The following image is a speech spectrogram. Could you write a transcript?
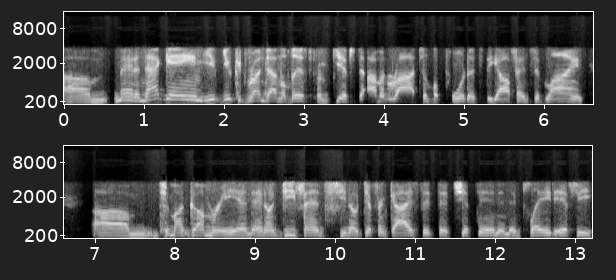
um, man, in that game, you you could run down the list from Gibbs to Amon Ra to LaPorta to the offensive line um, to Montgomery, and and on defense, you know, different guys that that chipped in and, and played iffy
